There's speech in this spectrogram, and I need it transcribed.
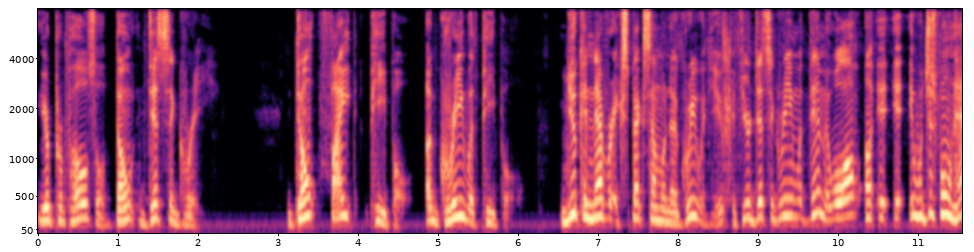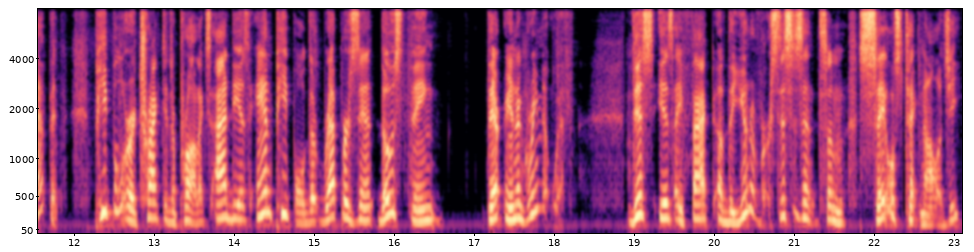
your proposal. Don't disagree. Don't fight people. Agree with people. You can never expect someone to agree with you. If you're disagreeing with them, it will all uh, it, it, it just won't happen. People are attracted to products, ideas, and people that represent those things they're in agreement with. This is a fact of the universe. This isn't some sales technology.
